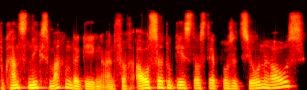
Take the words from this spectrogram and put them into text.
du kannst nichts machen dagegen einfach, außer du gehst aus der Position raus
